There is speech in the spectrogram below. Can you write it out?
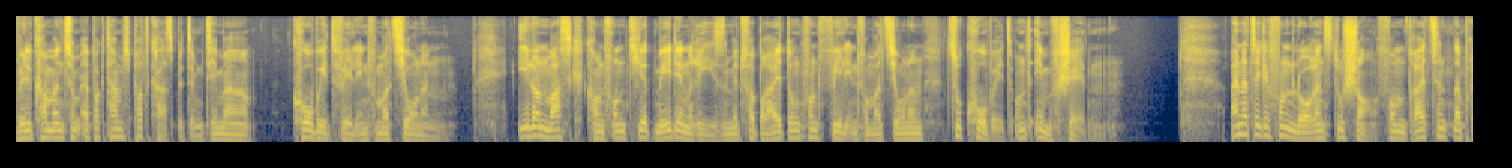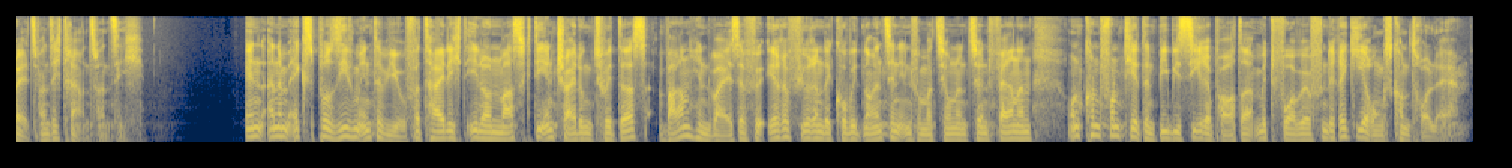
Willkommen zum Epoch Times Podcast mit dem Thema Covid-Fehlinformationen. Elon Musk konfrontiert Medienriesen mit Verbreitung von Fehlinformationen zu Covid und Impfschäden. Ein Artikel von Lorenz Duchamp vom 13. April 2023. In einem explosiven Interview verteidigt Elon Musk die Entscheidung Twitters, Warnhinweise für irreführende Covid-19-Informationen zu entfernen und konfrontiert den BBC-Reporter mit Vorwürfen der Regierungskontrolle.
